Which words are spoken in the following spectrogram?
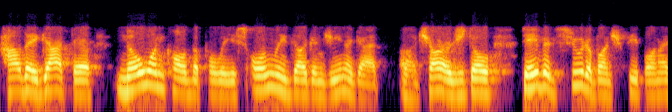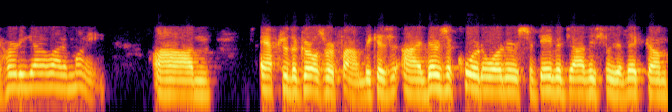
how they got there. No one called the police. Only Doug and Gina got uh, charged, though David sued a bunch of people, and I heard he got a lot of money um, after the girls were found because uh, there's a court order. So David's obviously the victim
